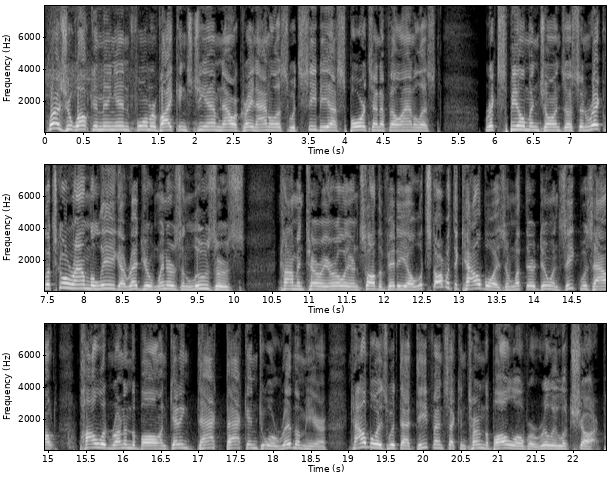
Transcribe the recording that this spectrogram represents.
Pleasure welcoming in former Vikings GM, now a great analyst with CBS Sports, NFL analyst. Rick Spielman joins us. And Rick, let's go around the league. I read your winners and losers commentary earlier and saw the video. Let's start with the Cowboys and what they're doing. Zeke was out, Pollard running the ball and getting Dak back into a rhythm here. Cowboys with that defense that can turn the ball over really look sharp.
